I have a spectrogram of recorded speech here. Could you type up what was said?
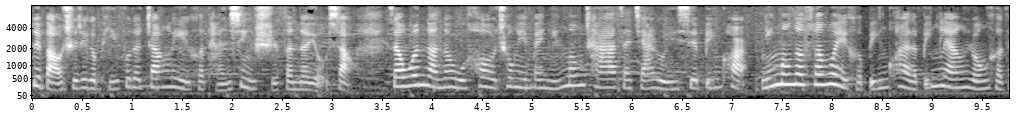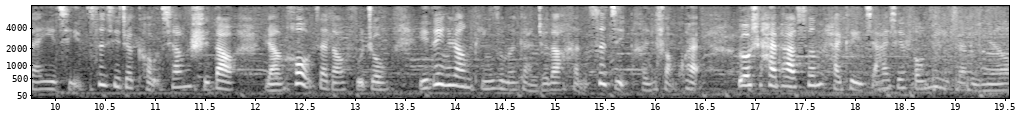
对保持这个皮肤的张力和弹性十分的有效。在温暖的午后冲一杯柠檬茶，再加入一些冰块，柠檬的酸味和冰块的冰凉融合在一起，刺激着口腔食到，然后再到腹中，一定让瓶子们感觉到很刺激、很爽快。若是害怕酸，还可以加一些蜂蜜在里面哦。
